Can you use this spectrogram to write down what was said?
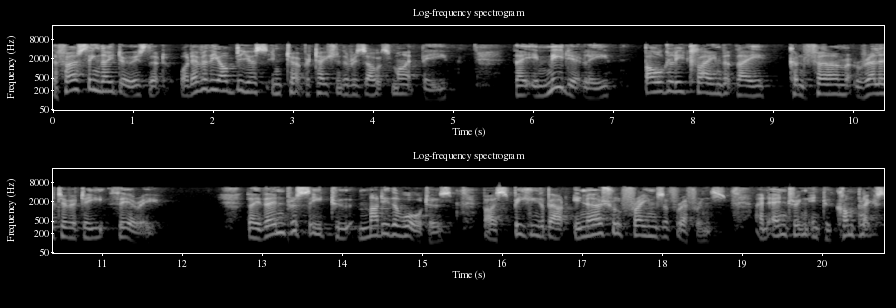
The first thing they do is that whatever the obvious interpretation of the results might be, they immediately boldly claim that they confirm relativity theory. They then proceed to muddy the waters by speaking about inertial frames of reference and entering into complex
